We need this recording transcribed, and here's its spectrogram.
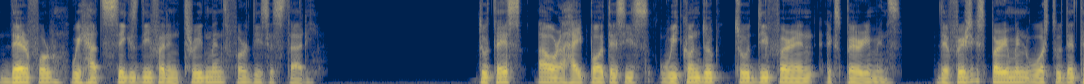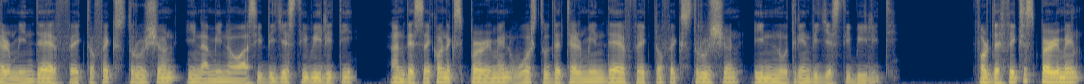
Therefore, we had six different treatments for this study. To test our hypothesis, we conduct two different experiments. The first experiment was to determine the effect of extrusion in amino acid digestibility, and the second experiment was to determine the effect of extrusion in nutrient digestibility. For the fixed experiment,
